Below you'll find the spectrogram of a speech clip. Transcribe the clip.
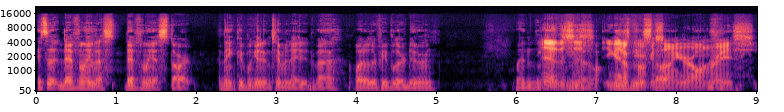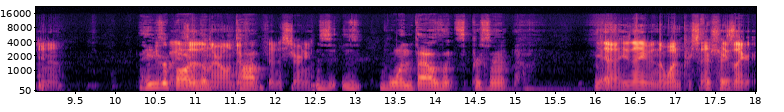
it's a definitely that's definitely a start I think people get intimidated by what other people are doing when Yeah, this you is know, you gotta just need to focus on your own race. You know, He's a Everybody's part of on the their own different top fitness journey. z- z- one thousandth percent. Yeah. yeah. he's not even the one percent. He's like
